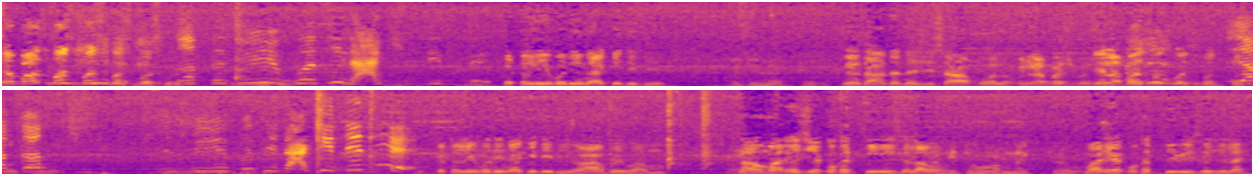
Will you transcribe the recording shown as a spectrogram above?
એ બસ બસ બસ બસ બસ બસ કેટલી બધી નાખી દીધી. એ દાદા નજી સા આપો હાલો પેલા બસ બસ એલા બસ બસ બસ બસ બસ બસ કેટલી બધી નાખી દીધી વાહ ભાઈ વાહ લાવો મારે હજી એક વખત પીવી છે લાવો. મારે એક વખત પીવી છે જે લાય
